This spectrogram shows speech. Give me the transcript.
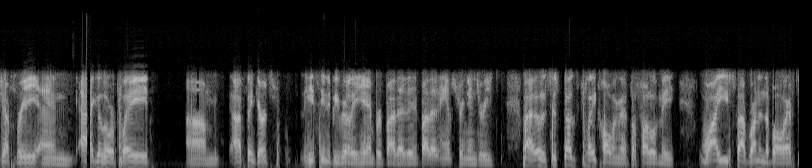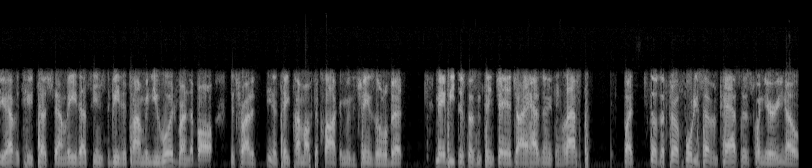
Jeffery and Agholor played. Um, I think Ertz he seemed to be really hampered by that by that hamstring injury. But it was just Doug's play calling that befuddled me. Why you stop running the ball after you have a two touchdown lead? That seems to be the time when you would run the ball to try to you know take time off the clock and move the chains a little bit. Maybe he just doesn't think Jay Ajayi has anything left. But still, to throw 47 passes when you're you know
